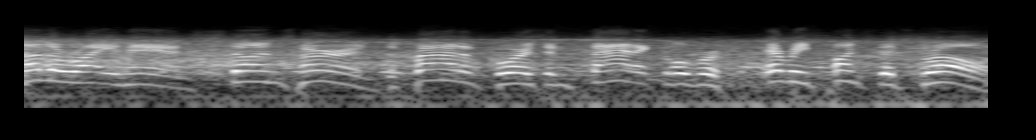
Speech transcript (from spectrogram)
Another right hand stuns Hearns. The crowd, of course, emphatic over every punch that's thrown.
